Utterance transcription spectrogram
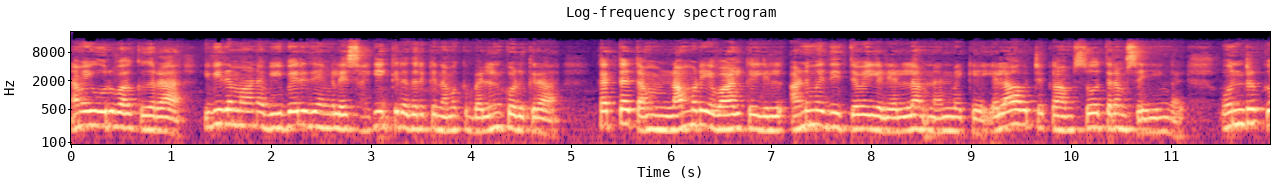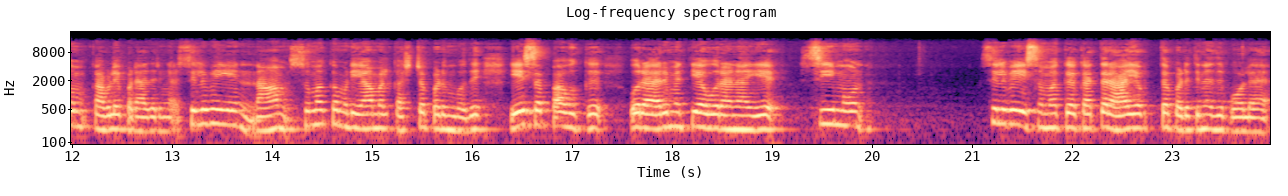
நம்மை உருவாக்குகிறார். இவ்விதமான விபரீதங்களை சகிக்கிறதற்கு நமக்கு பலன் கொடுக்கிறார். கத்த தம் நம்முடைய வாழ்க்கையில் அனுமதித்தவைகள் எல்லாம் நன்மைக்கே. எல்லாவற்றுக்கும் சோத்திரம் செய்யுங்கள். ஒன்றுக்கும் கவலைப்படாதிருங்க சிலுவையை நாம் சுமக்க முடியாமல் கஷ்டப்படும் போது ஏசப்பாவுக்கு ஒரு அருமத்திய ஊரான சீமோன் சிலுவையை சுமக்க கத்தர் ஆயத்தப்படுத்தினது போல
